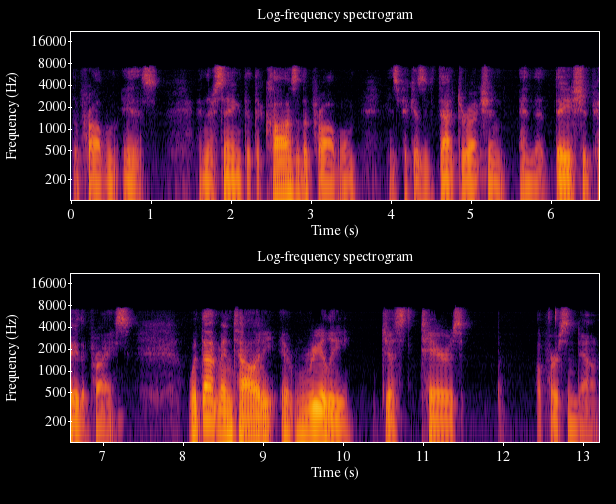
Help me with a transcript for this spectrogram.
the problem is. And they're saying that the cause of the problem is because of that direction and that they should pay the price. With that mentality, it really just tears a person down.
